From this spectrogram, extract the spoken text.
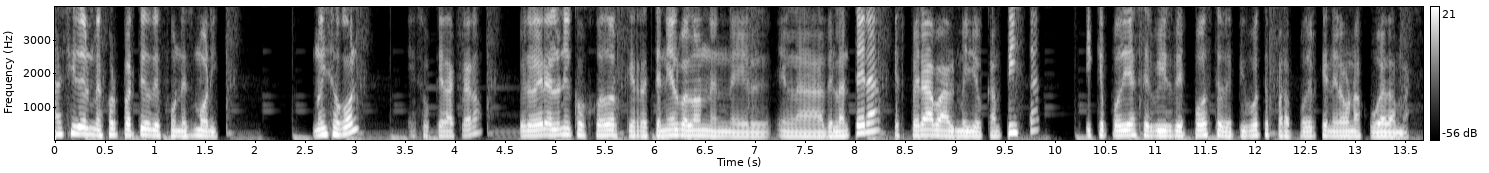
ha sido el mejor partido de Funes Mori. No hizo gol, eso queda claro, pero era el único jugador que retenía el balón en, el, en la delantera, que esperaba al mediocampista y que podía servir de poste o de pivote para poder generar una jugada más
